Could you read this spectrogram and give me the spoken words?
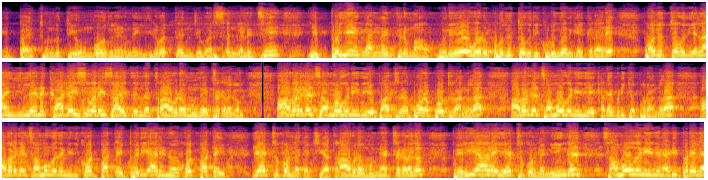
இப்போ தொண்ணூத்தி ஒன்பதுல இருந்து இருபத்தஞ்சு வருஷம் கழிச்சு இப்பயே எங்க அண்ணன் திருமா ஒரே ஒரு பொது தொகுதி கொடுங்கன்னு கேட்கிறாரு பொது தொகுதி எல்லாம் இல்லைன்னு கடைசி வரை சாய்த்து இந்த திராவிட முன்னேற்ற கழகம். அவர்கள் சமூக நீதியை பாற்ற போ- போற்றுறாங்களா? அவர்கள் சமூக நீதியை கடைபிடிக்க போறாங்களா? அவர்கள் சமூக நீதி கோட்பாட்டை பெரியாரின் கோட்பாட்டை ஏற்றுக்கொண்ட கட்சியா? திராவிட முன்னேற்ற கழகம் பெரியாரை ஏற்றுக்கொண்ட நீங்கள் சமூக நீதியின் அடிப்படையில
